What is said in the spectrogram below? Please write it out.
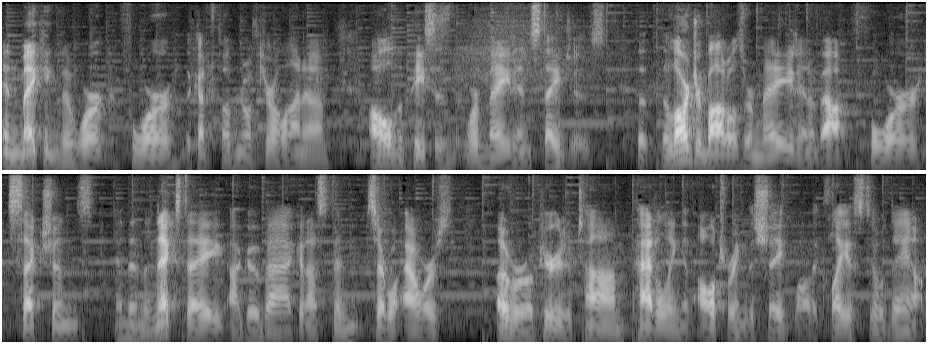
In making the work for the Country Club of North Carolina, all the pieces were made in stages. The, the larger bottles are made in about four sections, and then the next day I go back and I spend several hours over a period of time paddling and altering the shape while the clay is still damp.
